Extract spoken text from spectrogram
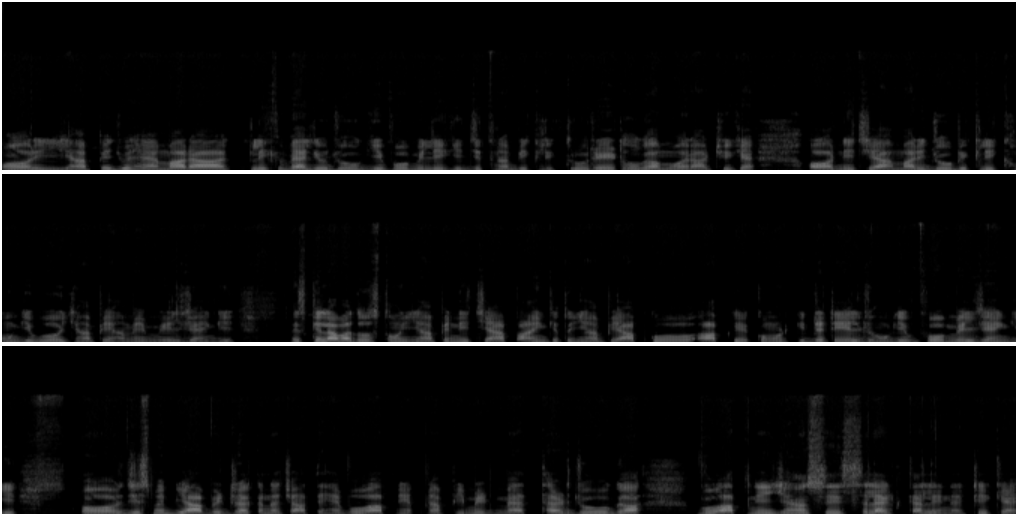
और यहाँ पे जो है हमारा क्लिक वैल्यू जो होगी वो मिलेगी, जितना भी क्लिक थ्रू रेट होगा हमारा, ठीक है? और नीचे हमारी जो भी क्लिक होंगी वो यहाँ पे हमें मिल जाएँगी। इसके अलावा दोस्तों यहाँ पे नीचे आप आएँगे तो यहाँ पे आपको आपके अकाउंट की डिटेल जो होंगी वो मिल जाएँगी और जिसमें भी आप विड्रा करना चाहते हैं वो आपने अपना पेमेंट मेथड जो होगा वो आपने यहाँ से सिलेक्ट कर लेना है, ठीक है?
